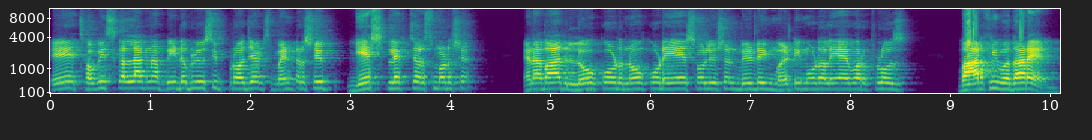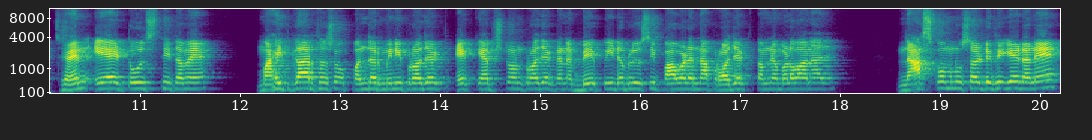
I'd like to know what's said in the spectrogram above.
એ છવ્વીસ કલાકના પીડબ્લ્યુસી પ્રોજેક્ટ્સ મેન્ટરશિપ ગેસ્ટ લેક્ચર્સ મળશે. એના બાદ low code no code AI solution building multimodal AI workflows બારથી વધારે જેન એઆઈ ટૂલ્સથી તમે માહિતગાર થશો. પંદર મિની પ્રોજેક્ટ એક કેપસ્ટોન પ્રોજેક્ટ અને બે પીડબ્લ્યુસી પાવડના પ્રોજેક્ટ તમને મળવાના છે. નાસ્કોમનું સર્ટિફિકેટ અને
